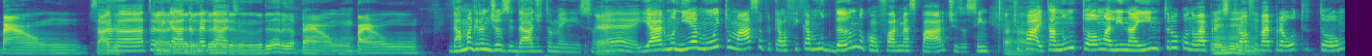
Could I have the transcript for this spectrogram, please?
bão, sabe? Aham, tô ligada, é verdade. Bão, bão. Dá uma grandiosidade também isso, É. né? E a harmonia é muito massa, porque ela fica mudando conforme as partes, assim. Aham. Tipo, ai, tá num tom ali na intro, quando vai pra Uhum. estrofe vai pra outro tom.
